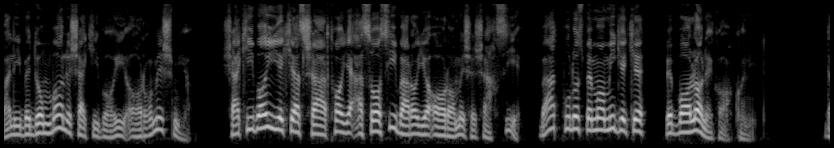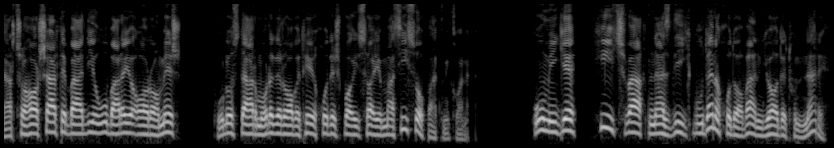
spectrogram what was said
ولی به دنبال شکیبایی آرامش میاد. شکیبایی یکی از شرطهای اساسی برای آرامش شخصیه. بعد پولس به ما میگه که به بالا نگاه کنید. در چهار شرط بعدی او برای آرامش پولس در مورد رابطه خودش با عیسی مسیح صحبت می‌کنه. او میگه هیچ وقت نزدیک بودن خداوند یادتون نره.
